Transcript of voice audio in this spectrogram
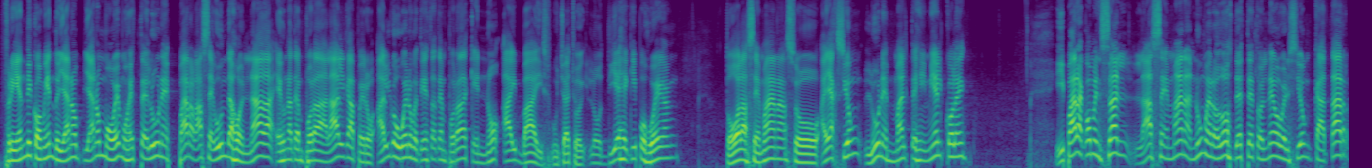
friendo y comiendo. Ya, no, ya nos movemos este lunes para la segunda jornada. Es una temporada larga, pero algo bueno que tiene esta temporada es que no hay buys, muchachos. Los 10 equipos juegan todas las semanas. So, hay acción lunes, martes y miércoles. Y para comenzar la semana número 2 de este torneo versión Qatar,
